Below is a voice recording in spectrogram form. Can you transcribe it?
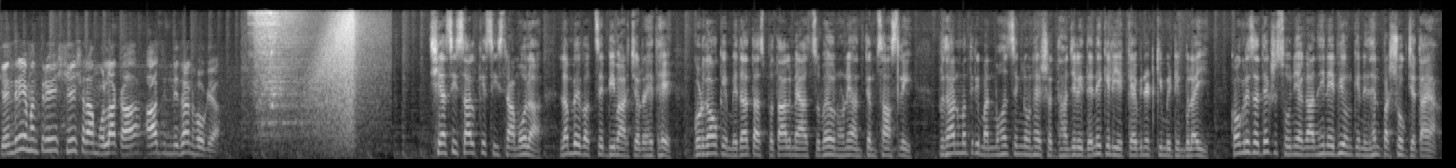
केंद्रीय मंत्री शेष राम मोला का आज निधन हो गया। छियासी साल के सीसरा मोला लंबे वक्त से बीमार चल रहे थे। गुड़गांव के मेदांता अस्पताल में आज सुबह उन्होंने अंतिम सांस ली। प्रधानमंत्री मनमोहन सिंह ने उन्हें श्रद्धांजलि देने के लिए कैबिनेट की मीटिंग बुलाई। कांग्रेस अध्यक्ष सोनिया गांधी ने भी उनके निधन पर शोक जताया।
